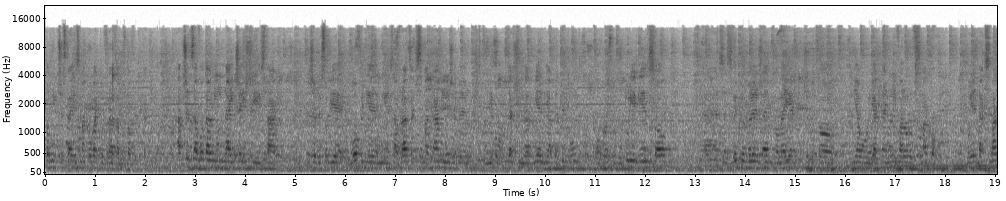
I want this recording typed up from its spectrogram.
to mi przestaje smakować, to wracam znowu do takiego. A przed zawodami najczęściej jest tak, żeby sobie głowy nie, nie zawracać smakami, żeby nie pobudzać się nadmiernie apetytu, to po prostu gotuję mięso ze zwykłym ryżem, z olejem, żeby to miało jak najmniej walorów smakowych. Bo jednak smak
